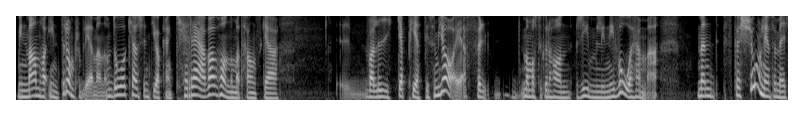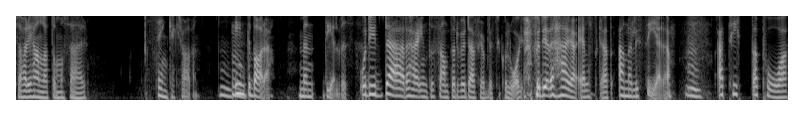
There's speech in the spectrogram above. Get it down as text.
Min man har inte de problemen och då kanske inte jag kan kräva av honom att han ska vara lika petig som jag är. För man måste kunna ha en rimlig nivå hemma. Men personligen för mig så har det handlat om att så här, sänka kraven. Mm. Inte bara, men delvis. Och det är där det här är intressant och det var därför jag blev psykolog. För det är det här jag älskar, att analysera. Mm. Att titta på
